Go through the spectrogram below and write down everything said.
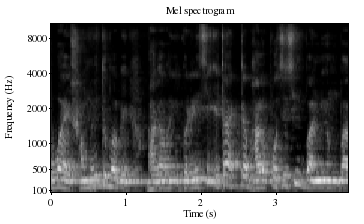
উভয়ে সম্মিলিতভাবে ভাগাভাগি করে নিয়েছি। এটা একটা ভালো প্রসেসিং বা নিয়ম বা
